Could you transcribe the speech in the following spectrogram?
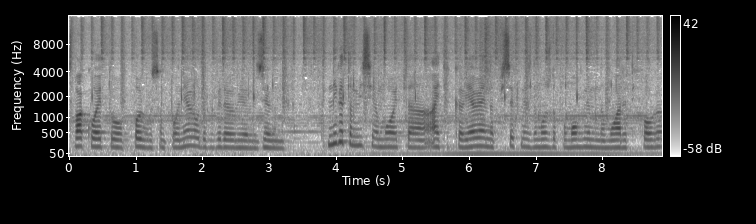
това, което първо съм планирал, да го видя реализирано. Книгата Мисия моята IT кариера е написахме, за да може да помогнем на младите хора,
